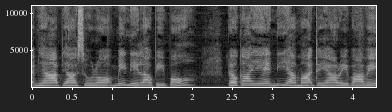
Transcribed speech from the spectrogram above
အများအပြားဆိုတော့မေ့နေလောက်ပြီပေါ့လောကရဲ့နိယာမတရားတွေပါပဲ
